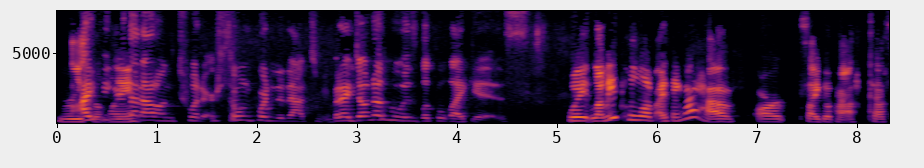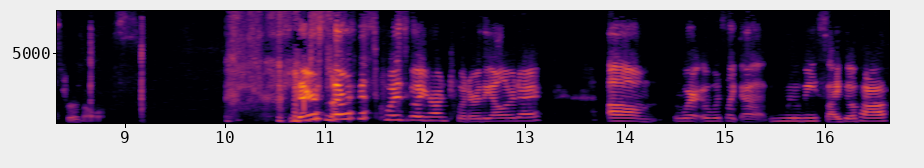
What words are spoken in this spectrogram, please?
recently. I figured that out on Twitter. Someone pointed it out to me, but I don't know who his look-alike is. Wait, let me pull up. I think I have our psychopath test results. There's there was this quiz going around Twitter the other day, um, where it was like a movie psychopath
